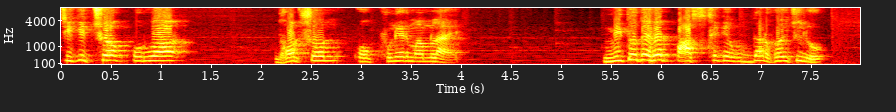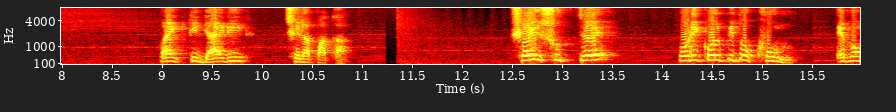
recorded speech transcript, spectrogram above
চিকিৎসক, পড়ুয়া, ধর্ষণ ও খুনের মামলায় মৃতদেহের পাশ থেকে উদ্ধার হয়েছিল কয়েকটি ডায়েরির ছেঁড়া পাতা। সেই সূত্রে পরিকল্পিত খুন এবং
